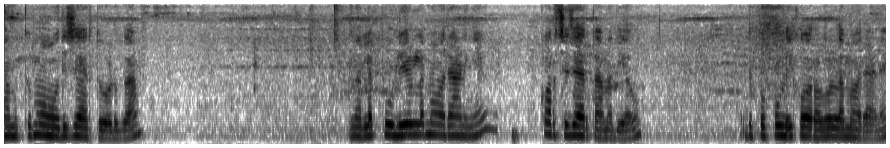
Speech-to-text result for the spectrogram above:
നമുക്ക് മോര് ചേർത്ത് കൊടുക്കാം. നല്ല പുളിയുള്ള മോരാണെങ്കിൽ കുറച്ച് ചേർത്താൽ മതിയാവും. ഇതിപ്പോൾ പുളി കുറവുള്ള മോരാണ്.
